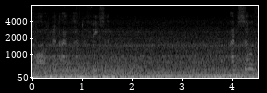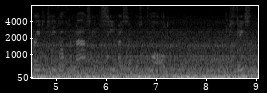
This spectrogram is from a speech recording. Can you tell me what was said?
flawed and I will have to face it. I'm so afraid to take off the mask and see myself as flawed and face it.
